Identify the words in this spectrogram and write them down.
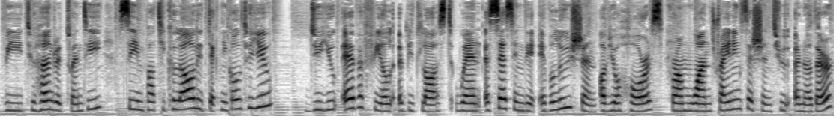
V220 seem particularly technical to you? Do you ever feel a bit lost when assessing the evolution of your horse from one training session to another?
